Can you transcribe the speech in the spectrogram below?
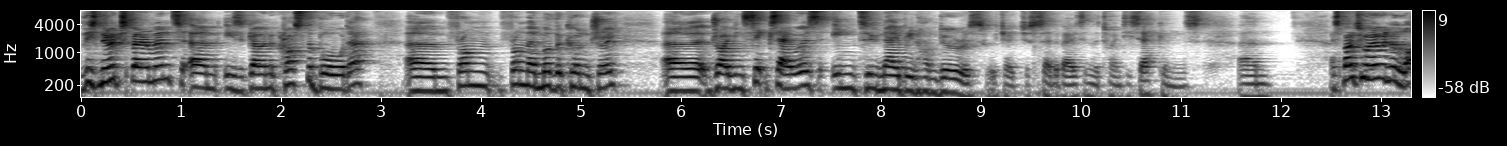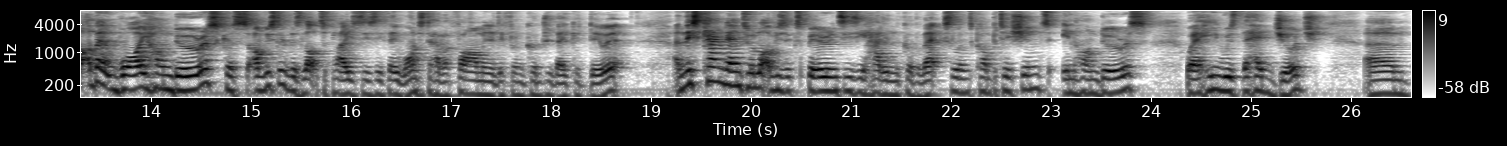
This new experiment um, is going across the border um, from from their mother country, uh, driving six hours into neighbouring Honduras, which I just said about in the twenty seconds. Um, I spoke to Erwin a lot about why Honduras, because obviously there's lots of places if they wanted to have a farm in a different country they could do it. And this came down to a lot of his experiences he had in the Cup of Excellence competitions in Honduras, where he was the head judge. Um,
